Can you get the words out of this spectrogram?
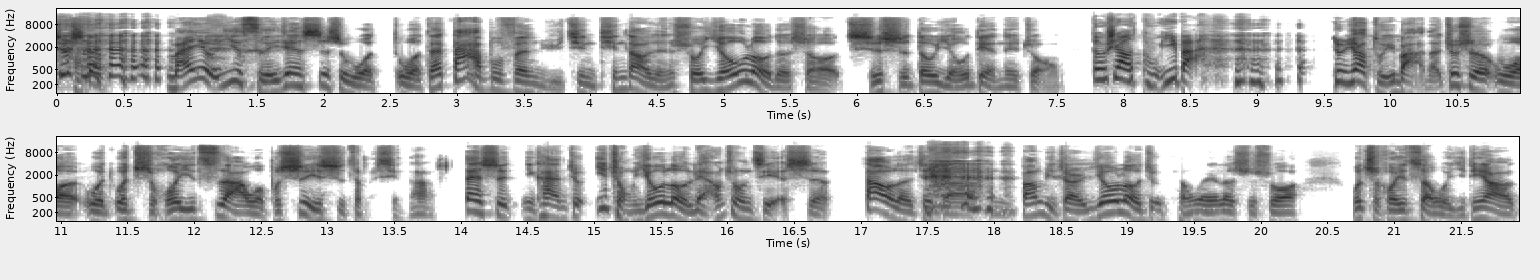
就是 蛮有意思的一件事。是我我在大部分语境听到人说 YOLO 的时候，其实都有点那种。都是要赌一把，就是要赌一把的。就是我我我只活一次啊，我不试一试怎么行啊？但是你看，就一种 YOLO，两种解释。到了这个 邦比这儿，YOLO 就成为了是说我只活一次，我一定要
